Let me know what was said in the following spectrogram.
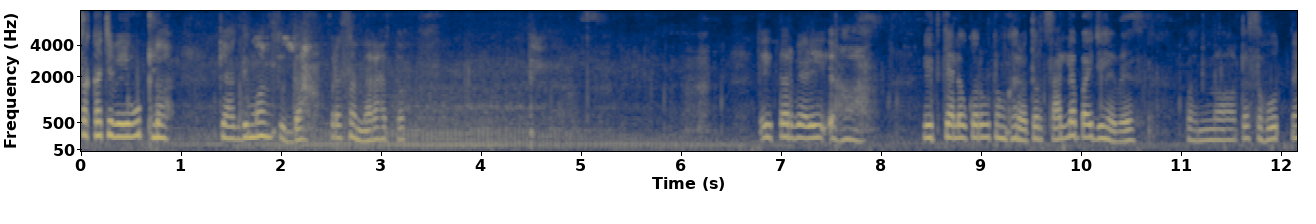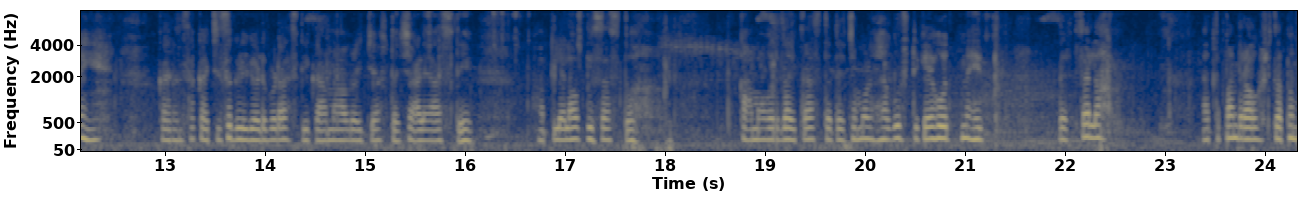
सकाळच्या वेळी उठलं की अगदी मनसुद्धा प्रसन्न राहतं. इतर वेळी इतक्या लवकर उठून खरं तर चाललं पाहिजे ह्या वेळेस. पण तसं होत नाही. कारण सकाळची सगळी गडबड असते कामं आवरायची असतात शाळा असते. आपल्याला ऑफिस असतं. कामावर जायचं असतं. त्याच्यामुळे ह्या गोष्टी काही होत नाहीत. तर चला आता पंधरा ऑगस्टचा पण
